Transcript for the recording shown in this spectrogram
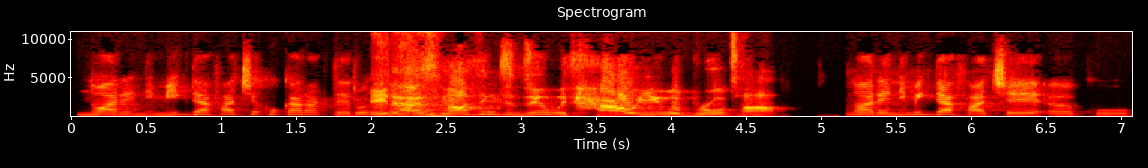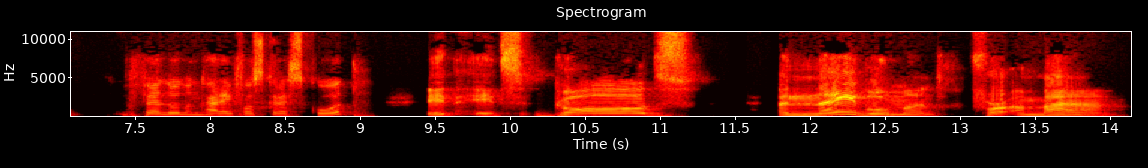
Nu are nimic de a face cu caracterul It has tău, nothing to do with how you were brought up. nu are nimic de a face uh, cu felul în care ai fost crescut, It, it's God's enablement for a man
